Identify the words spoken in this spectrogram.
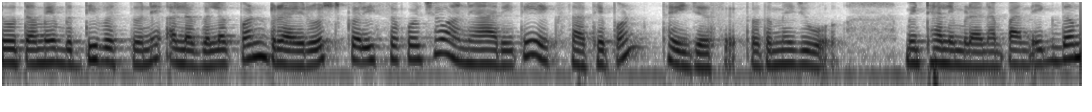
તો તમે બધી વસ્તુને અલગ અલગ પણ ડ્રાય રોસ્ટ કરી શકો છો અને આ રીતે એકસાથે પણ થઈ જશે. તો તમે જુઓ મીઠા લીમડાના પાન એકદમ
